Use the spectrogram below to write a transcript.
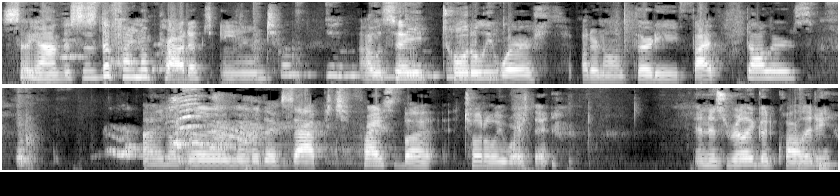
So yeah, this is the final product and I would say totally worth, I don't know, $35. I don't really remember the exact price, but totally worth it. And it's really good quality.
